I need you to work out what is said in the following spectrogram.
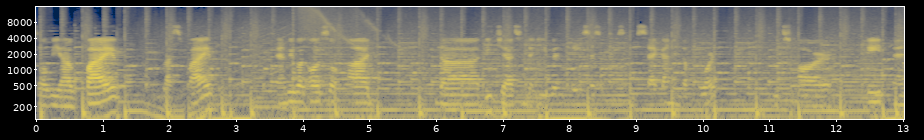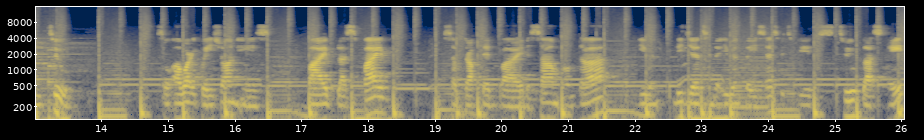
So we have 5, plus 5 and we will also add the digits in the even places is the second and the fourth are 8 and 2 so our equation is 5 plus 5 subtracted by the sum of the even digits in the even places which is 2 plus 8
